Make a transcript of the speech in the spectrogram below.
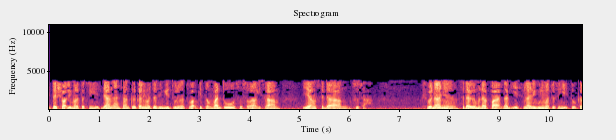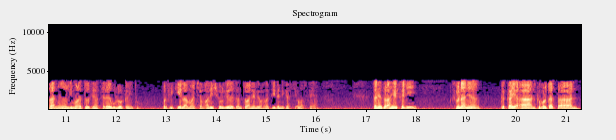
kita short RM500 Jangan sangkakan RM500 itu dengan sebab kita membantu seseorang Islam yang sedang susah Sebenarnya saudara mendapat lagi RM9,500 itu kerana RM500 yang saudara hulurkan itu. Berfikirlah macam ahli syurga tuan-tuan yang dirahmati dan dikasih Allah sekalian. Dan yang terakhir sekali Sebenarnya kekayaan, keberkatan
